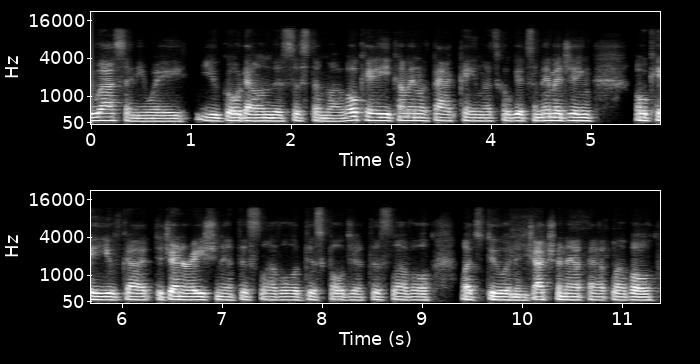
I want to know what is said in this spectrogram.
US anyway, you go down the system of okay, you come in with back pain, let's go get some imaging okay, you've got degeneration at this level, a disc bulge at this level. Let's do an injection at that level.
